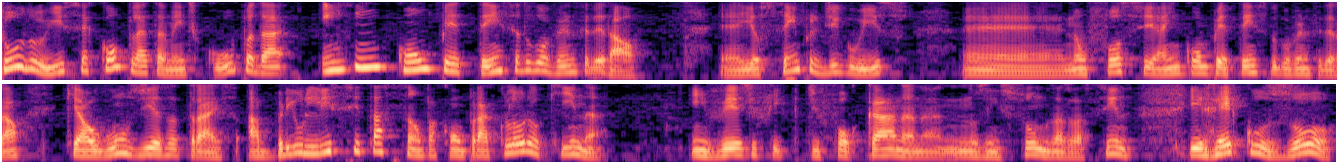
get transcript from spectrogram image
tudo isso é completamente culpa da incompetência do governo federal. É, e eu sempre digo isso é, não fosse a incompetência do governo federal, que alguns dias atrás abriu licitação para comprar cloroquina, em vez de, de focar na, na, nos insumos, nas vacinas, e recusou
